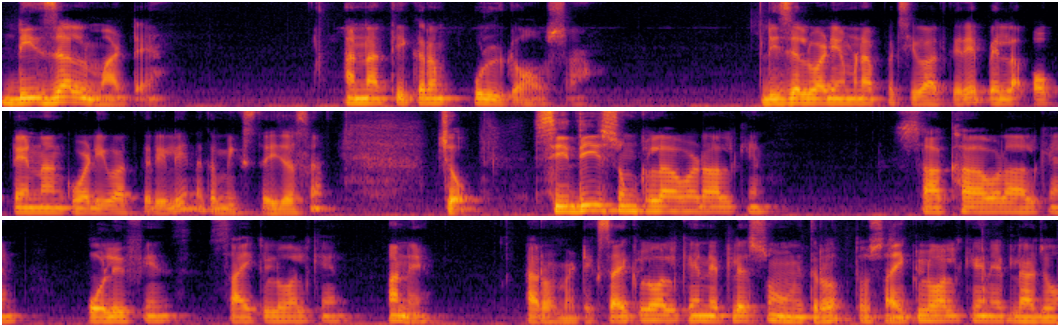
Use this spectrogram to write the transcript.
ડીઝલ માટે આનાથી ક્રમ ઉલટો આવશે. ડીઝલવાળી હમણાં પછી વાત કરીએ. પહેલાં ઓક્ટેનાંકવાળી વાત કરી લઈએ ને તો મિક્સ થઈ જશે. જો, સીધી શૃંખલાવાળા આલ્કેન શાખાવાળા આલ્કેન ઓલિફિન્સ સાયક્લો આલ્કેન અને એરોમેટિક સાયક્લોઆલ્કેન એટલે શું મિત્રો? તો સાયક્લો આલ્કેન એટલે આ જો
